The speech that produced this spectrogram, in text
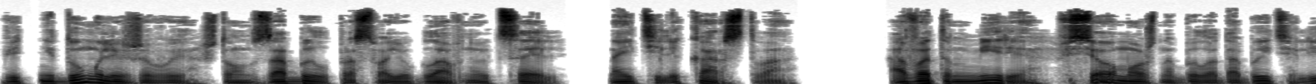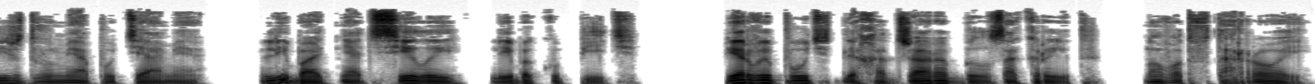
Ведь не думали же вы, что он забыл про свою главную цель — найти лекарство? А в этом мире все можно было добыть лишь двумя путями. Либо отнять силой, либо купить. Первый путь для Хаджара был закрыт, но вот второй...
